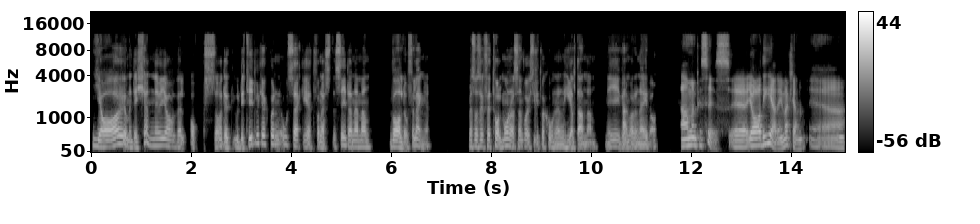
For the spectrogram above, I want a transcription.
Ja, men det känner jag väl också. Det, det tyder väl kanske på en osäkerhet från Östers sida när man valde att förlänga. Men som sagt, för 12 månader sedan var ju situationen en helt annan, med given ja. vad den är idag. Ja, men precis. Eh, ja, det är den verkligen. Eh,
